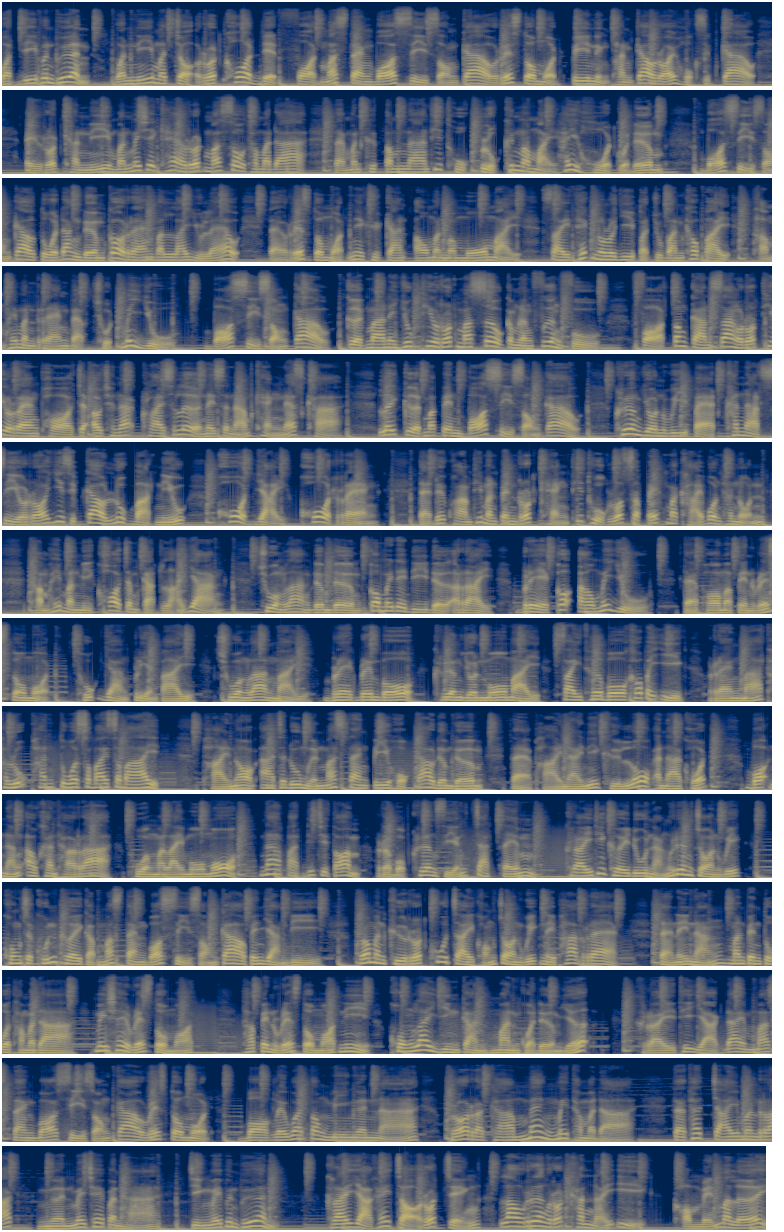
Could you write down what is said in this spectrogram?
หวัดดีเพื่อนๆ วันนี้มาเจาะรถโคตรเด็ด Ford Mustang Boss 429 Resto Mod ปี 1969 ไอรถคันนี้มันไม่ใช่แค่รถมัสเซลธรรมดา แต่มันคือตำนานที่ถูกปลุกขึ้นมาใหม่ให้โหดกว่าเดิม บอส 429 ตัวดั้งเดิมก็แรงบรรลัยอยู่แล้ว แต่ Resto Mod นี่คือการเอามันมาโมใหม่ ใส่เทคโนโลยีปัจจุบันเข้าไปทำให้มันแรงแบบฉุดไม่อยู่บอส 429 เกิดมาในยุคที่รถมัสเซลกำลังเฟื่องฟูฟอร์ดต้องการสร้างรถที่แรงพอจะเอาชนะคลายเลอร์ในสนามแข่ง NASCAR เลยเกิดมาเป็นบอส 429 เครื่องยนต์ V8 ขนาด 429 ลูกบาศก์นิ้ว โคตรใหญ่ โคตรแรง แต่ด้วยความที่มันเป็นรถแข่งที่ถูกลดสเปคมาขายบนถนนทำให้มันมีข้อจำกัดหลายอย่าง ช่วงล่างเดิมๆ ก็ไม่ได้ดีเดออะไร เบรกก็เอาไม่อยู่ แต่พอมาเป็น Resto Mode ทุกอย่างเปลี่ยนไป ช่วงล่างใหม่ เบรกเบรมโบ เครื่องยนต์โมใหม่ ใส่เทอร์โบเข้าไปอีก แรงม้าทะลุพันตัวสบายๆภายนอกอาจจะดูเหมือนมัสแตงปี 69 เดิมๆ แต่ภายในนี่คือโลกอนาคต เบาะหนังเอาคันทาร่า พวงมาลัยโมโม หน้าปัดดิจิตอล ระบบเครื่องเสียงจัดเต็ม ใครที่เคยดูหนังเรื่องจอห์นวิก คงจะคุ้นเคยกับ Mustang Boss 429 เป็นอย่างดี เพราะมันคือรถคู่ใจของจอห์นวิกในภาคแรก แต่ในหนังมันเป็นตัวธรรมดา ไม่ใช่ Resto Mod ถ้าเป็น Resto Mod นี่คงไล่ยิงกันมันกว่าเดิมเยอะใครที่อยากได้ Mustang Boss 429 Resto Mode บอกเลยว่าต้องมีเงินหนา เพราะราคาแม่งไม่ธรรมดา แต่ถ้าใจมันรัก เงินไม่ใช่ปัญหา จริงไหมเพื่อนๆ ใครอยากให้เจาะรถเจ๋ง เล่าเรื่องรถคันไหนอีก คอมเมนต์มาเลย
